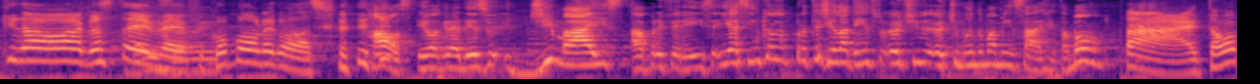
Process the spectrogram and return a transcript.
Que da hora. Gostei, velho. Ficou bom o negócio. House, eu agradeço demais a preferência. E assim que eu proteger lá dentro, eu te, eu te mando uma mensagem, tá bom? tá, então eu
